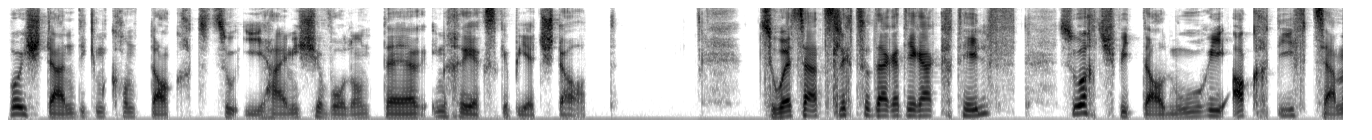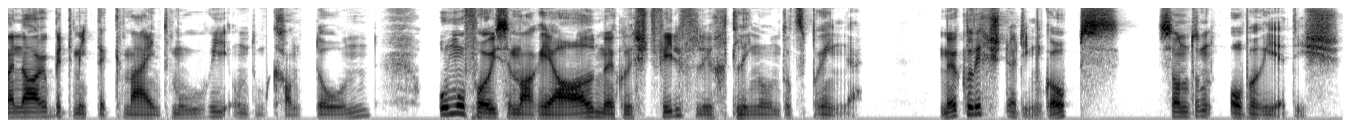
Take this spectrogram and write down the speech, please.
wo in ständigem Kontakt zu einheimischen Volontären im Kriegsgebiet steht. Zusätzlich zu dieser Direkthilfe sucht das Spital Muri aktiv Zusammenarbeit mit der Gemeinde Muri und dem Kanton, um auf unserem Areal möglichst viele Flüchtlinge unterzubringen. Möglichst nicht im GOPS, sondern oberirdisch.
